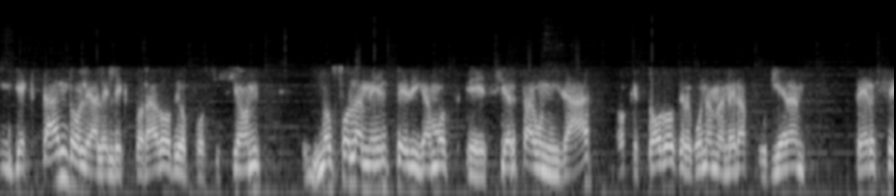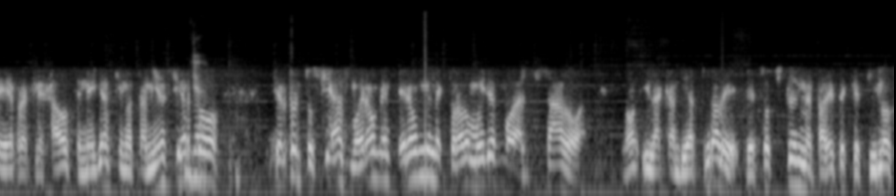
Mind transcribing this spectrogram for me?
inyectándole al electorado de oposición no solamente, digamos, eh, cierta unidad, o que todos de alguna manera pudieran verse reflejados en ella, sino también cierto cierto entusiasmo. Era un, era un electorado muy desmoralizado, ¿no? Y la candidatura de, de Xochitl me parece que sí los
